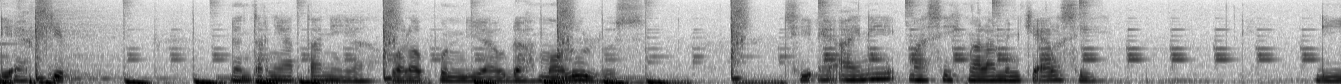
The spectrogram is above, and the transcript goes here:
di FKIP dan ternyata nih ya walaupun dia udah mau lulus si EA ini masih ngalamin KLC di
